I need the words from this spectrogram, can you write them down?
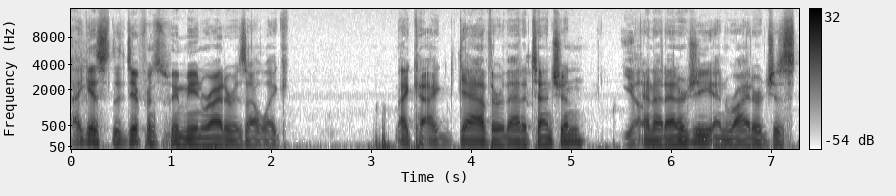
I guess the difference between me and Ryder is I'll like, I, I gather that attention Yeah. and that energy, and Ryder just,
